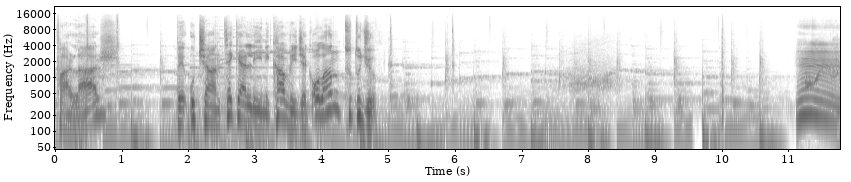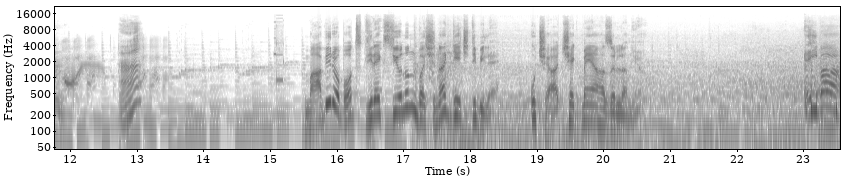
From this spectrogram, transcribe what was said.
farlar ve uçağın tekerleğini kavrayacak olan tutucu. Mavi robot direksiyonun başına geçti bile. Uçağı çekmeye hazırlanıyor. Eyvah!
